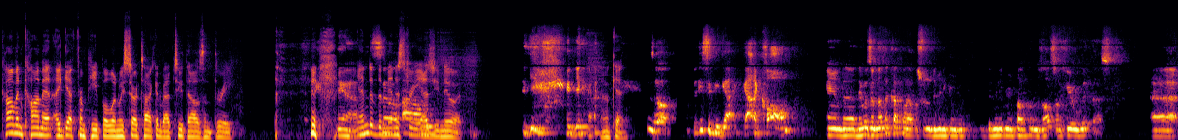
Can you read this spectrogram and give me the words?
common comment I get from people when we start talking about 2003. yeah. End of the so, ministry um, as you knew it. yeah. Okay. So basically, got got a call, and uh, there was another couple that was from the Dominican Dominican Republic who was also here with us. Uh,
